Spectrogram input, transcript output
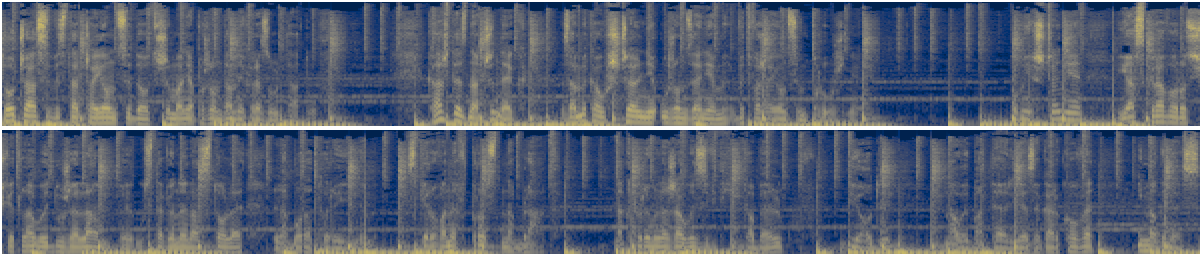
To czas wystarczający do otrzymania pożądanych rezultatów. Każdy z naczynek zamykał szczelnie urządzeniem wytwarzającym próżnię. Pomieszczenie jaskrawo rozświetlały duże lampy ustawione na stole laboratoryjnym, skierowane wprost na blat, na którym leżały zwitki kabelków, diody, małe baterie zegarkowe i magnesy.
